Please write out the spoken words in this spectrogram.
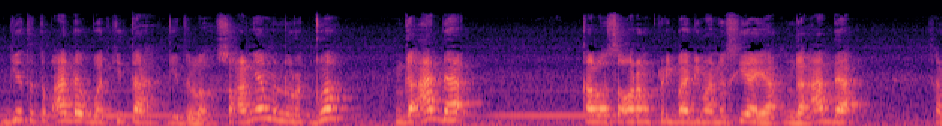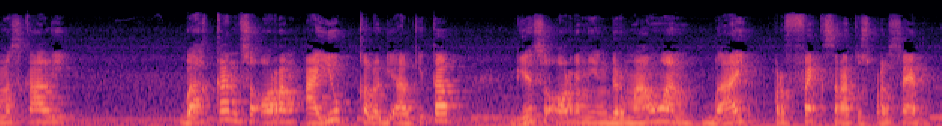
dia tetap ada buat kita gitu loh. Soalnya menurut gue nggak ada. Kalau seorang pribadi manusia ya nggak ada sama sekali. Bahkan seorang Ayub kalau di Alkitab dia seorang yang dermawan baik perfect 100%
